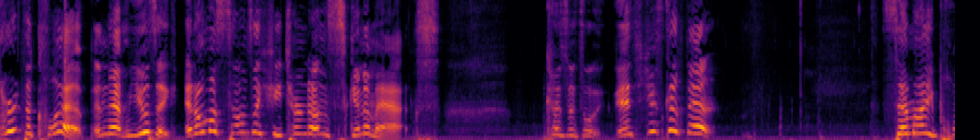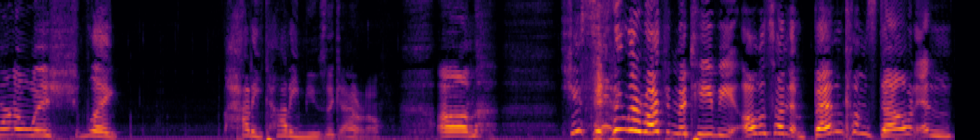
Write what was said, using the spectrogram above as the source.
heard the clip and that music. It almost sounds like she turned on Skinamax. Because it's, it's just got that semi porno ish, like, hottie toddy music. I don't know. Um, she's sitting there watching the TV. All of a sudden, Ben comes down and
